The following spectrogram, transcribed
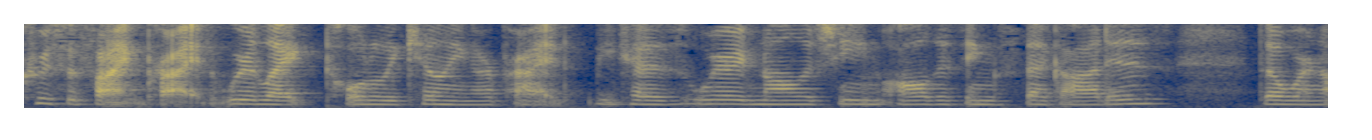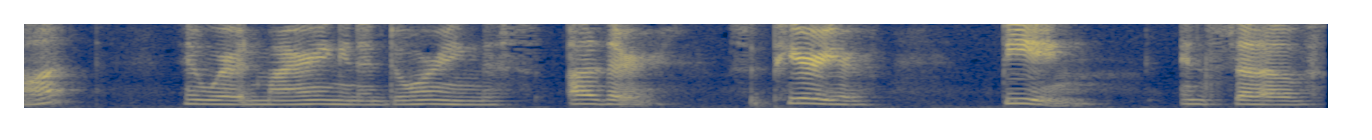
crucifying pride. We're like totally killing our pride because we're acknowledging all the things that God is, that we're not. And we're admiring and adoring this other superior being instead of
